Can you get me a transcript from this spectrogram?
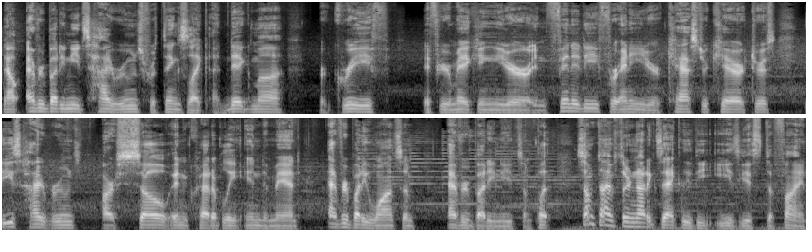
Now, everybody needs high runes for things like Enigma, or Grief, if you're making your Infinity for any of your caster characters. These high runes are so incredibly in demand. Everybody wants them, everybody needs them, but sometimes they're not exactly the easiest to find.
